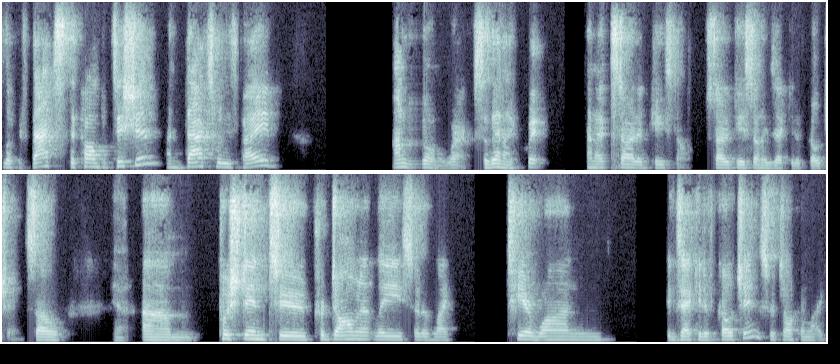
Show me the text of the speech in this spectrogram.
look, if that's the competition and that's what he's paid, I'm going to work. So then I quit and I started Keystone, started Keystone Executive Coaching. So, yeah, um, pushed into predominantly sort of like tier one executive coaching. So we're talking like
